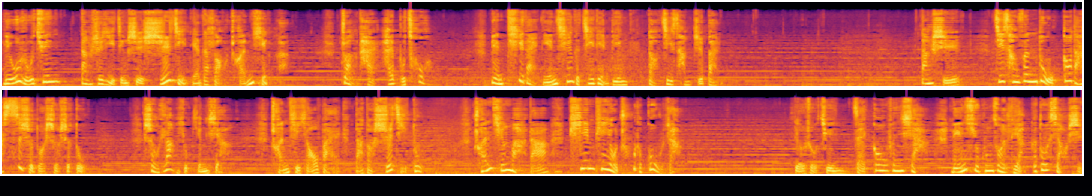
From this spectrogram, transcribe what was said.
刘如军当时已经是十几年的老船艇了，状态还不错，便替代年轻的机电兵到机舱值班。当时，机舱温度高达四十多摄氏度，受浪涌影响，船体摇摆达到十几度，船艇马达偏偏又出了故障。刘汝君在高温下连续工作两个多小时，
